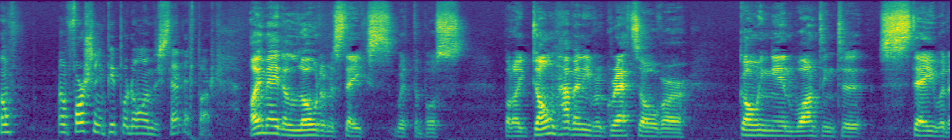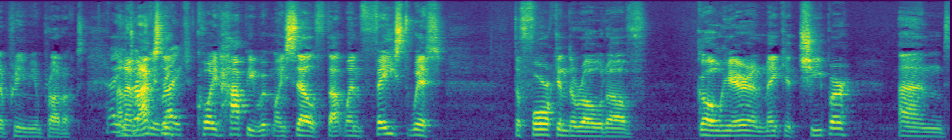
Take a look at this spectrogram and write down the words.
unf- unfortunately people don't understand that part I made a load of mistakes with the bus, but I don't have any regrets over going in wanting to stay with a premium product. No, and I'm totally actually right. quite happy with myself that when faced with the fork in the road of go here and make it cheaper and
